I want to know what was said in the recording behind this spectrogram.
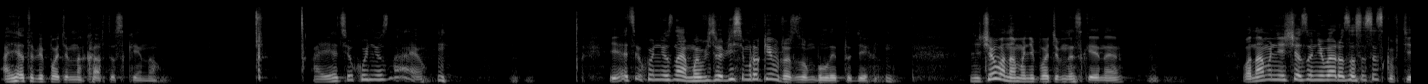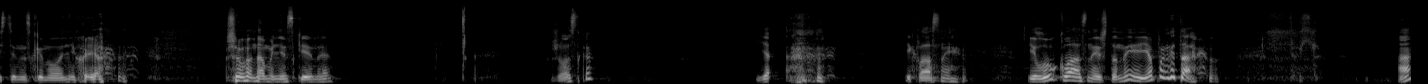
А я тобі потім на карту скину. А я цю хуйню знаю. Я цю хуйню знаю. Ми вже 8 років разом були тоді. Нічого вона мені потім не скине. Вона мені ще з універу за сосиску в тісті не скинула, ніхуя. Що вона мені скине? Жорстка? Я... І класний. І лук класний, і штани. Я пам'ятаю. А?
